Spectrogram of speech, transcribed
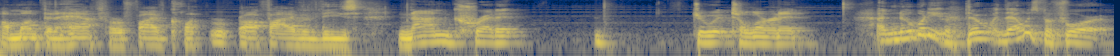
a month and a half or five cl- uh, five of these non-credit do it to learn it and nobody. There, that was before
